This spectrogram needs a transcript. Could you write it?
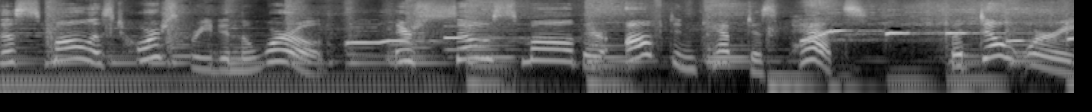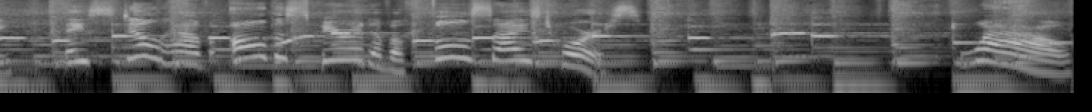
the smallest horse breed in the world. They're so small they're often kept as pets. But don't worry, they still have all the spirit of a full-sized horse. Wow!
